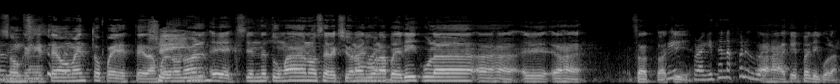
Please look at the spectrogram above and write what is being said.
ok. So que en este momento, pues te damos el Shame. honor, eh, extiende tu mano, selecciona alguna película. Ajá, eh, ajá. Exacto, Sí, aquí. por aquí están las películas. Ajá, aquí hay película.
